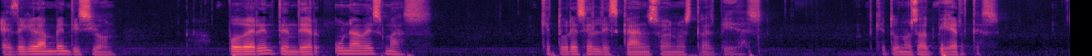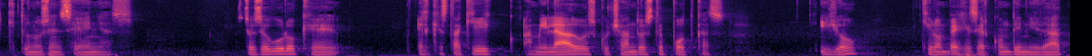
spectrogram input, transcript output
es de gran bendición poder entender una vez más que tú eres el descanso de nuestras vidas, que tú nos adviertes, que tú nos enseñas. Estoy seguro que el que está aquí a mi lado escuchando este podcast y yo quiero envejecer con dignidad,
